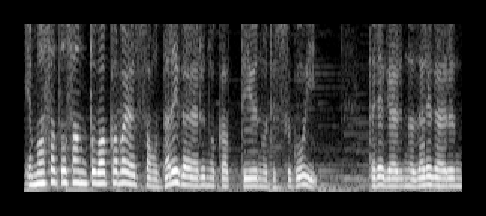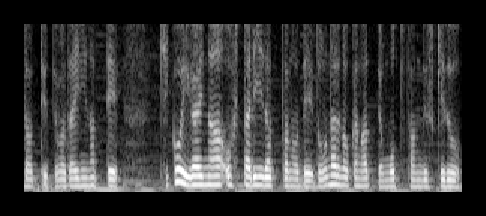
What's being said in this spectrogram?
山里さんと若林さんを誰がやるのかっていうのですごい誰がやるんだ誰がやるんだって言って話題になって結構意外なお二人だったのでどうなるのかなって思ってたんですけど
